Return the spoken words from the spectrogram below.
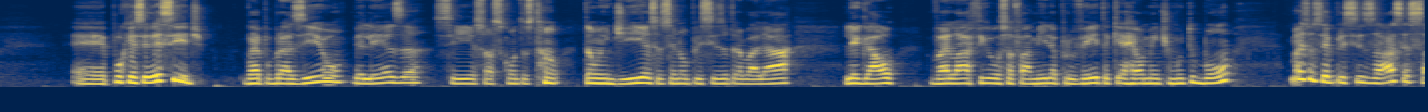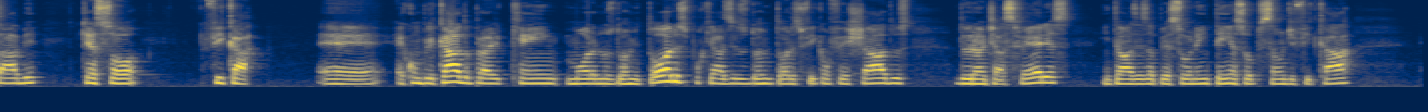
é, porque você decide. Vai para o Brasil, beleza. Se suas contas estão tão em dia, se você não precisa trabalhar, legal. Vai lá, fica com sua família, aproveita, que é realmente muito bom. Mas se você precisar, você sabe que é só ficar é, é complicado para quem mora nos dormitórios, porque às vezes os dormitórios ficam fechados durante as férias, então às vezes a pessoa nem tem essa opção de ficar.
